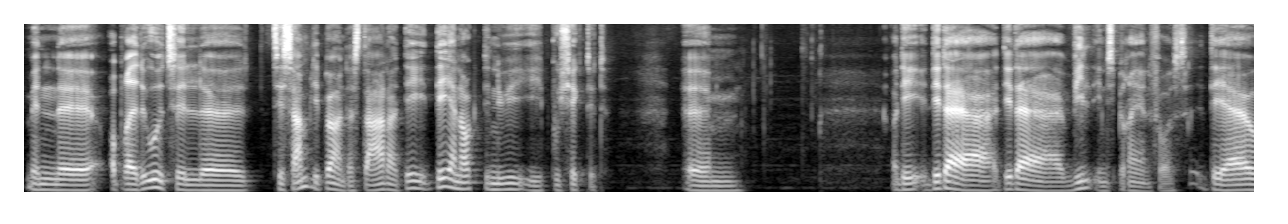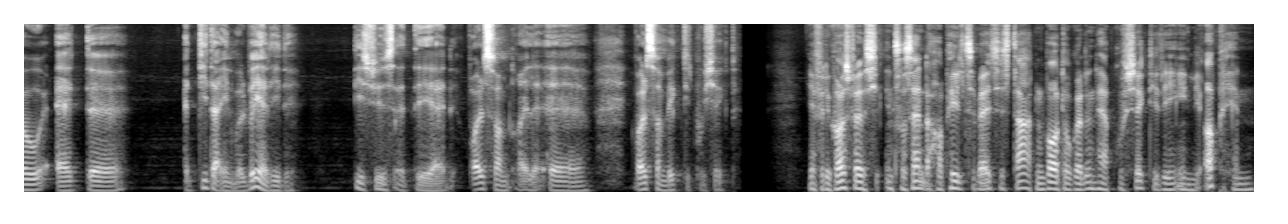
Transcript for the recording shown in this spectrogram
men øh, at brede det ud til, øh, til samtlige børn, der starter, det, det er nok det nye i projektet. Øh, og det, det, der er, det, der er vildt inspirerende for os, det er jo, at, øh, at de, der er involveret i det, de synes, at det er et voldsomt, øh, voldsomt vigtigt projekt. Ja, for det kan også være interessant at hoppe helt tilbage til starten. Hvor dukker den her projektidé egentlig op henne?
